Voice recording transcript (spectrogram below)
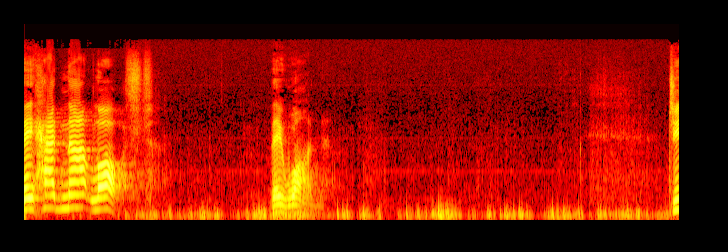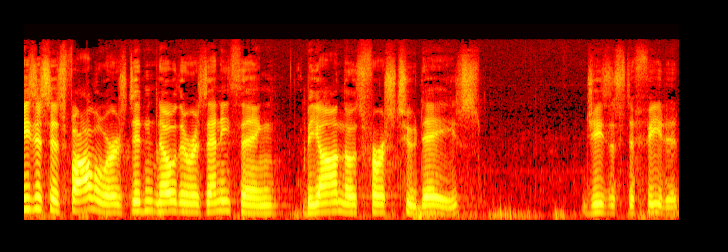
They had not lost, they won. Jesus' followers didn't know there was anything beyond those first two days. Jesus defeated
